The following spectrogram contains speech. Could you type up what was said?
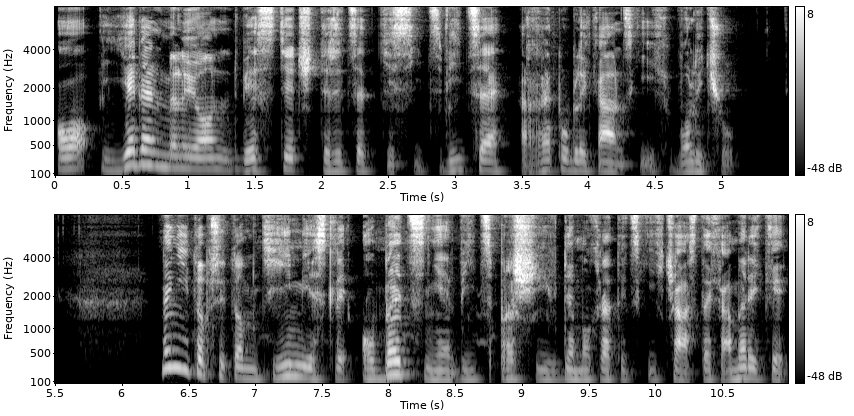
o 1 milion 240 tisíc více republikánských voličů. Není to přitom tím, jestli obecně víc prší v demokratických částech Ameriky,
